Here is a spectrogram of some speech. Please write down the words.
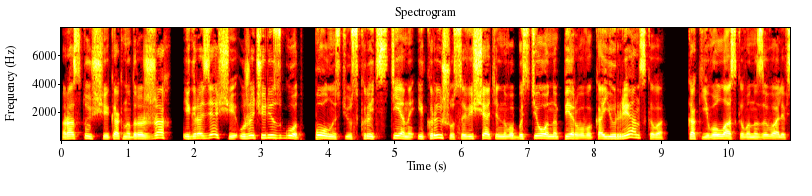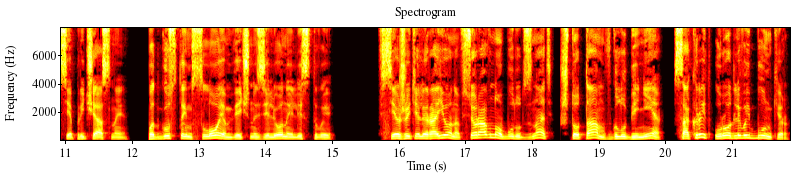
растущие как на дрожжах и грозящие уже через год полностью скрыть стены и крышу совещательного бастиона первого Каюрианского, как его ласково называли все причастные, под густым слоем вечно зеленой листвы. Все жители района все равно будут знать, что там, в глубине, сокрыт уродливый бункер,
